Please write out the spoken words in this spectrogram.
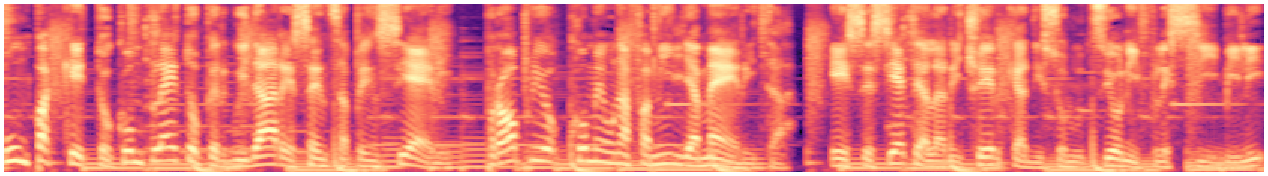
Un pacchetto completo per guidare senza pensieri, proprio come una famiglia merita. E se siete alla ricerca di soluzioni flessibili,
